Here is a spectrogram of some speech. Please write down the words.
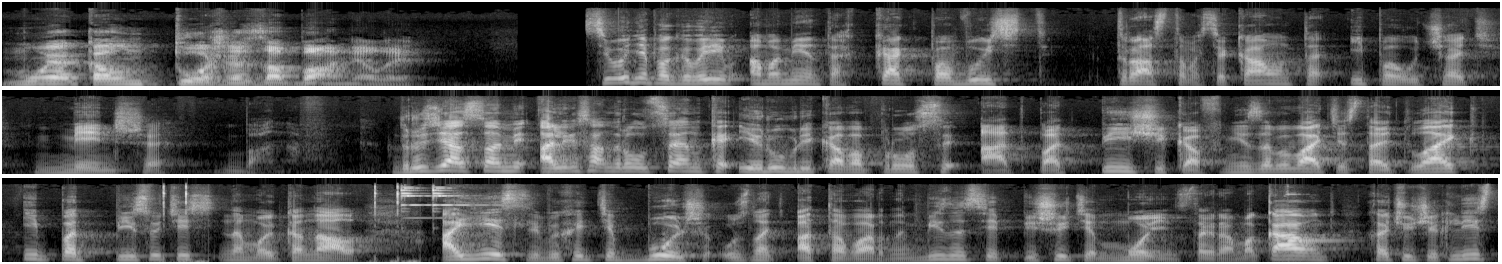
Мой аккаунт тоже забанили. Сегодня поговорим о моментах, как повысить трастовость аккаунта и получать меньше банов. Друзья, с вами Александр Луценко и рубрика «Вопросы от подписчиков». Не забывайте ставить лайк и подписывайтесь на мой канал. А если вы хотите больше узнать о товарном бизнесе, пишите мой инстаграм-аккаунт «Хочу чек-лист»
